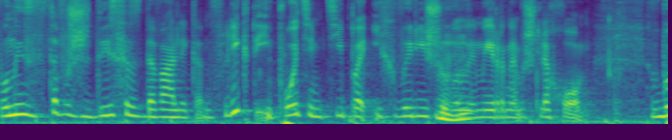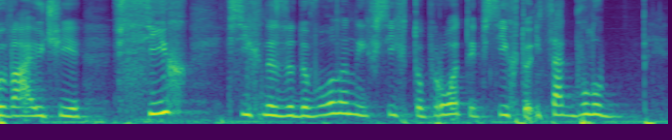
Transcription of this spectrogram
Вони завжди создавали конфлікти і потім, типа, їх вирішували uh мирним шляхом, вбиваючи всіх, всіх незадоволених, всіх, хто проти, всіх, хто. І так було блін,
